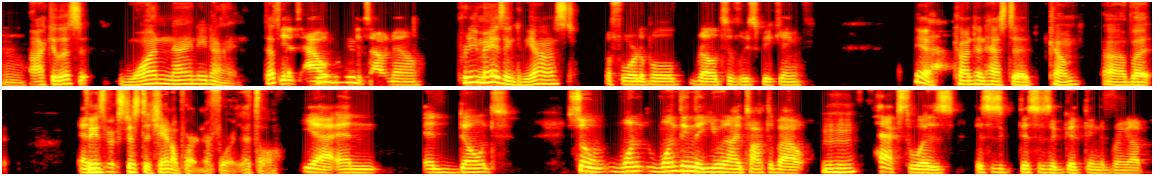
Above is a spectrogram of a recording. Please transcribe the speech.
Mm. Oculus one ninety nine. That's Yeah, it's out. pretty, It's out now. pretty amazing, to be honest. Affordable, relatively speaking. Yeah, content has to come, uh, but And Facebook's just a channel partner for it. That's all. Yeah, and and don't. So one one thing that you and I talked about Mm-hmm. text was this is this is a good thing to bring up.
